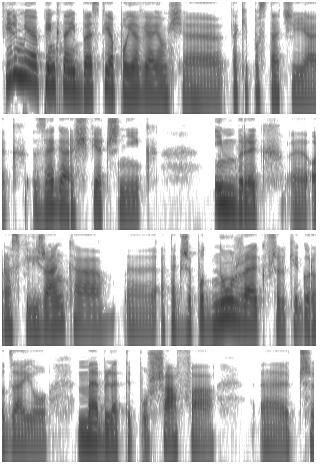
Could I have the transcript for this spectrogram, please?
filmie Piękna i Bestia pojawiają się takie postaci jak zegar, świecznik, imbryk e, oraz filiżanka, e, a także podnóżek, wszelkiego rodzaju meble typu szafa czy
